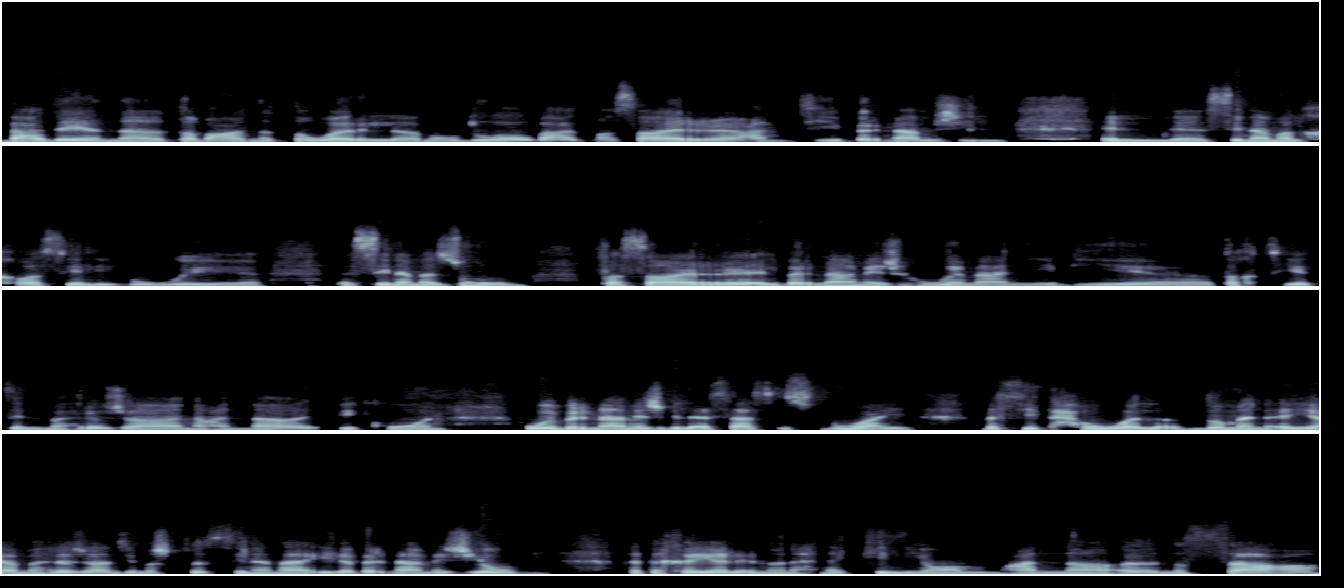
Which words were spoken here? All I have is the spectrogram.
بعدين طبعا تطور الموضوع وبعد ما صار عندي برنامجي السينما الخاص يلي هو سينما زوم فصار البرنامج هو معني بتغطية المهرجان عنا يكون هو برنامج بالأساس أسبوعي بس يتحول ضمن أيام مهرجان دمشق السينمائي إلى برنامج يومي. فتخيل أنه نحن كل يوم عنا نص ساعة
